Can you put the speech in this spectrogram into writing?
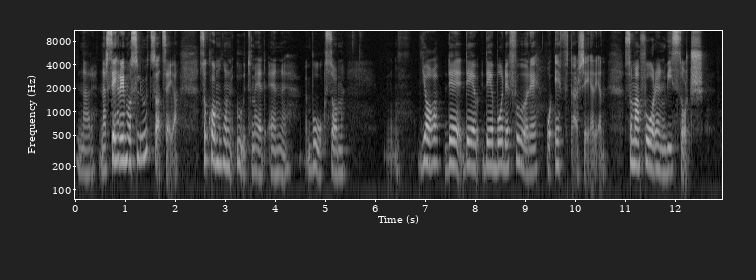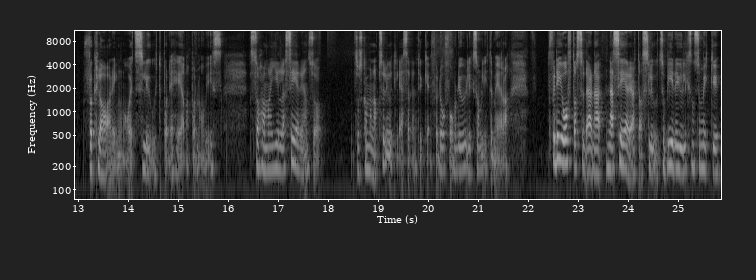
när, när serien var slut så att säga, så kom hon ut med en bok som Ja, det, det, det är både före och efter serien. Så man får en viss sorts förklaring och ett slut på det hela på något vis. Så har man gillat serien så, så ska man absolut läsa den tycker jag, för då får du liksom lite mera... För det är ju ofta så där när, när serier tar slut så blir det ju liksom så mycket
